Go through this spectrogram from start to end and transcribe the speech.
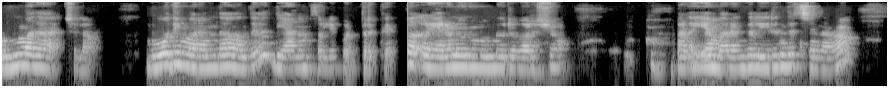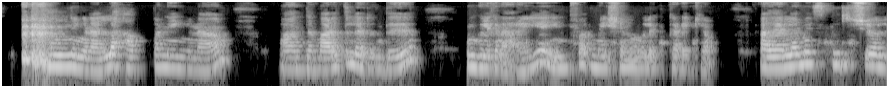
உண்மைதான் ஆக்சுவலா. போதி மரம் தான் வந்து தியானம் சொல்லி கொடுத்துருக்கு. இருநூறு முந்நூறு வருஷம் பழைய மரங்கள் இருந்துச்சுன்னா நீங்க நல்லா ஹக் பண்ணீங்கன்னா அந்த மரத்துல இருந்து உங்களுக்கு நிறைய இன்ஃபர்மேஷன் உங்களுக்கு கிடைக்கும். அது எல்லாமே ஸ்பிரிச்சுவல்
